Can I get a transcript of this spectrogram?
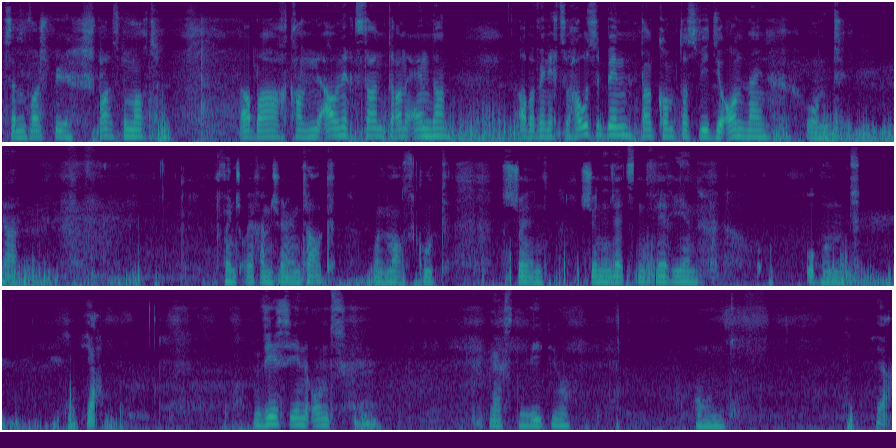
Es hat mir fast viel Spaß gemacht, aber ich kann auch nichts dann dran ändern. Aber wenn ich zu Hause bin, dann kommt das Video online und ja, ich wünsche euch einen schönen Tag und macht's gut. Schön, schöne letzten Ferien und ja, wir sehen uns nächsten Video. Und ja,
